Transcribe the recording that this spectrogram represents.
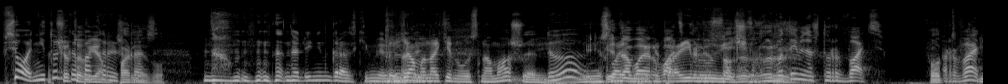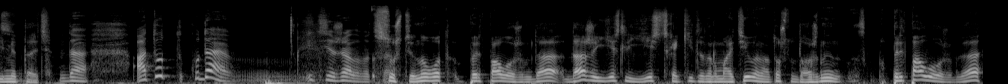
Все, не А только что ты в яму покрышка. полезла? На, на- на Ленинградке, между Эта яма накинулась на Машу и Да. нанесла И давай рвать колесо. вещь. Вот именно, что рвать. Вот. Рвать. И метать. Да. А тут куда идти жаловаться? Слушайте, ну вот, предположим, да, даже если есть какие-то нормативы на то, что должны, предположим, да,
